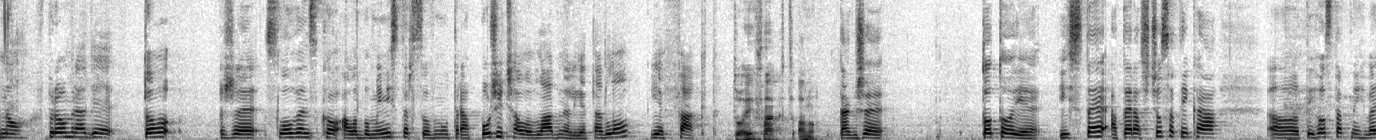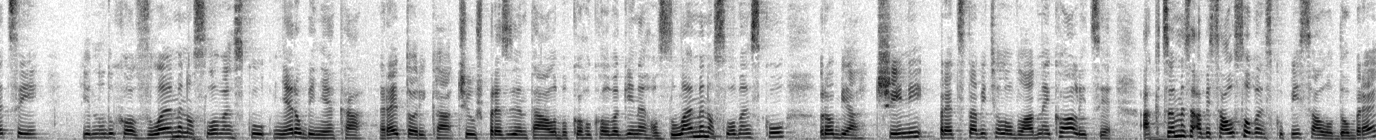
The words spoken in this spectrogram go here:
No, v prvom rade to, že Slovensko alebo ministerstvo vnútra požičalo vládne lietadlo, je fakt. To je fakt, áno. Takže toto je isté. A teraz, čo sa týka uh, tých ostatných vecí, jednoducho zlé meno Slovensku nerobí nejaká retorika, či už prezidenta alebo kohokoľvek iného. Zlé meno Slovensku robia činy predstaviteľov vládnej koalície. Ak chceme, aby sa o Slovensku písalo dobre,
